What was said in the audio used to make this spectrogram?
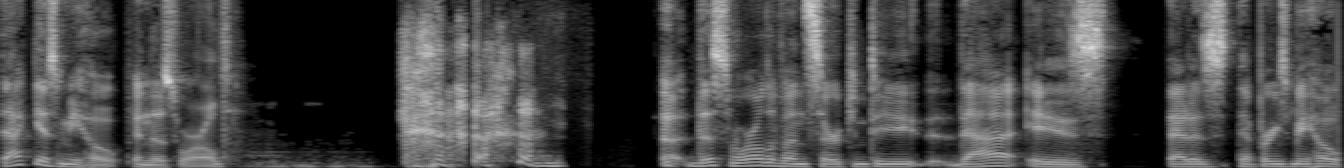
that gives me hope in this world. uh, this world of uncertainty that is that is that brings me hope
